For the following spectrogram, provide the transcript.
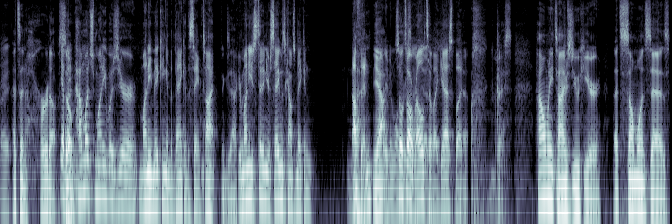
Right. that's unheard of. Yeah, so but how much money was your money making in the bank at the same time? exactly, Your money is sitting in your savings accounts making nothing. yeah. Not So it's all 1%, yeah. relative, I guess. But Chris, how many times do you hear that someone says,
